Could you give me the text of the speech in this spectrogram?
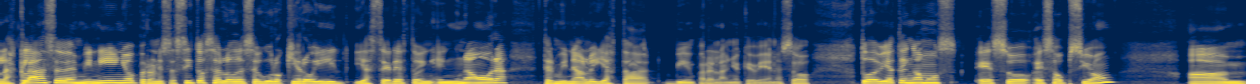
las clases de mi niño, pero necesito hacerlo de seguro, quiero ir y hacer esto en, una hora, terminarlo y ya está bien para el año que viene. So, todavía tengamos eso, esa opción. Um,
